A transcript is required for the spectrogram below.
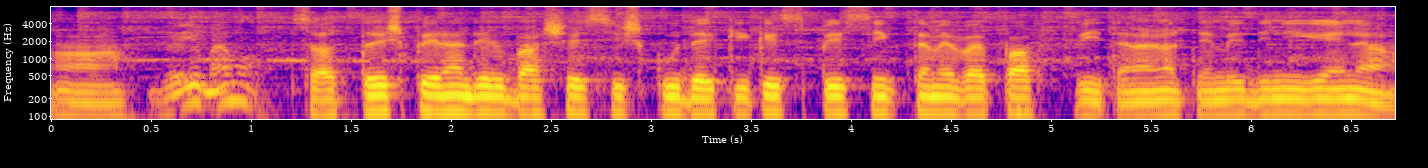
Ó, Veio mesmo? só tô esperando ele baixar esse escudo aqui, que esse P5 também vai pra fita, né? Não tem medo de ninguém, não.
